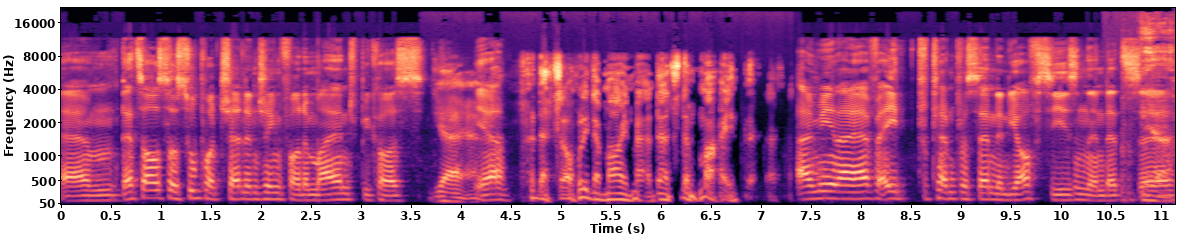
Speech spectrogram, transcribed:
um, that's also super challenging for the mind because yeah yeah. that's only the mind man. That's the mind. I mean i have 8 to 10 percent in the off season and that's uh,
